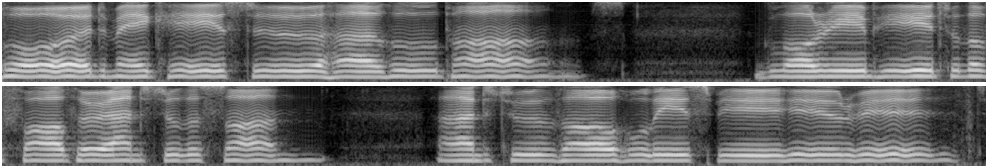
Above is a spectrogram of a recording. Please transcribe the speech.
Lord, make haste to help us. Glory be to the Father and to the Son and to the Holy Spirit,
